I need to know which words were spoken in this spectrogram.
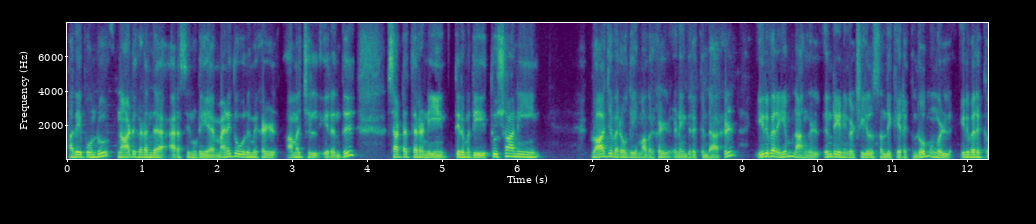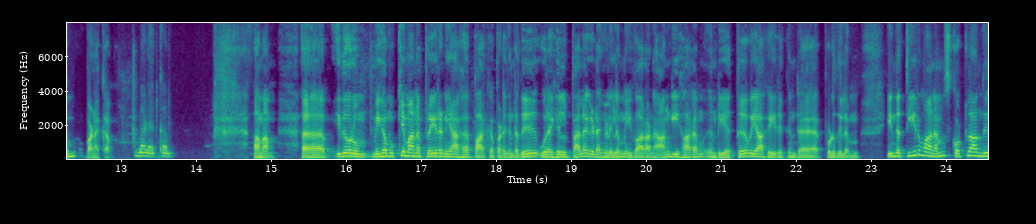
அதே போன்று நாடு கடந்த அரசினுடைய மனித உரிமைகள் அமைச்சில் இருந்து சட்டத்தரணி திருமதி துஷானி ராஜவரோதயம் அவர்கள் இணைந்திருக்கின்றார்கள். இருவரையும் நாங்கள் இன்றைய நிகழ்ச்சியில் சந்திக்க இருக்கின்றோம். உங்கள் இருவருக்கும் வணக்கம். வணக்கம். ஆமாம். இது ஒரு மிக முக்கியமான பிரேரணையாக பார்க்கப்படுகின்றது. உலகில் பல இடங்களிலும் இவ்வாறான அங்கீகாரம் இன்றைய தேவையாக இருக்கின்ற பொழுதிலும். இந்த தீர்மானம் ஸ்கொட்லாந்து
